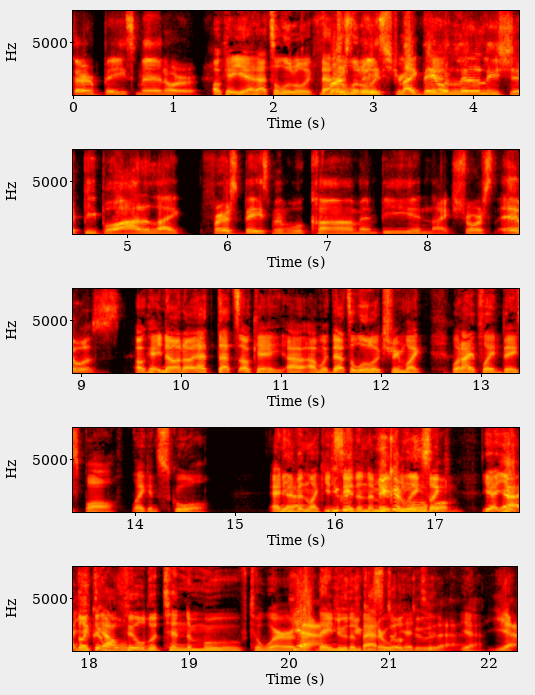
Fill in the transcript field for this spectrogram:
third baseman or okay, yeah, that's a little that's a little base. extreme. Like they yeah. would literally ship people out of like first baseman will come and be in like shorts. It was Okay, no, no, that that's okay. I, I'm with, that's a little extreme. Like when I played baseball, like in school, and yeah. even like you'd You see could- it in the major leagues, like like 'em. yeah, Yeah, you, like the outfield would tend to move to where the- they knew you- the batter would hit do to. that. Yeah, yeah,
